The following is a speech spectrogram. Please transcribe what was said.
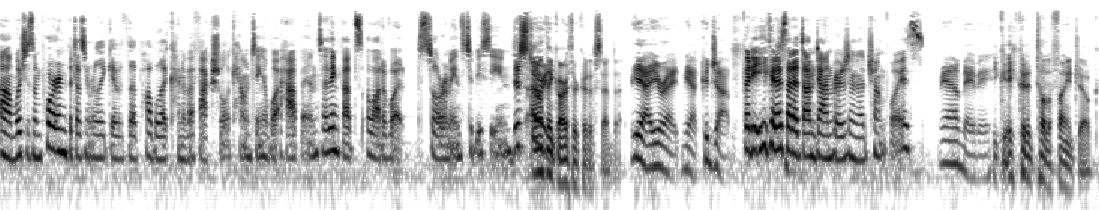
um, which is important, but doesn't really give the public kind of a factual accounting of what happened. So I think that's a lot of what still remains to be seen. This I don't think Arthur could have said that. Yeah, you're right. Yeah, good job. But he, he could have said a dumbed down version in a Trump voice. Yeah, maybe. He, could- he could have told a funny joke.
